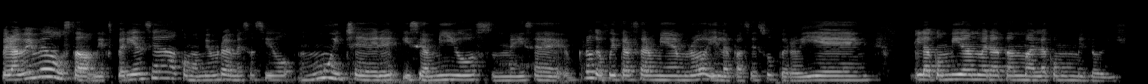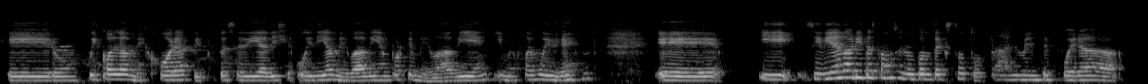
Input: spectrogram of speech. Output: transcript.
Pero a mí me ha gustado, mi experiencia como miembro de mesa ha sido muy chévere, hice amigos, me hice, creo que fui tercer miembro y la pasé súper bien, la comida no era tan mala como me lo dijeron. Fui con la mejor actitud ese día. Dije, hoy día me va bien porque me va bien y me fue muy bien. Eh, y si bien ahorita estamos en un contexto totalmente fuera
